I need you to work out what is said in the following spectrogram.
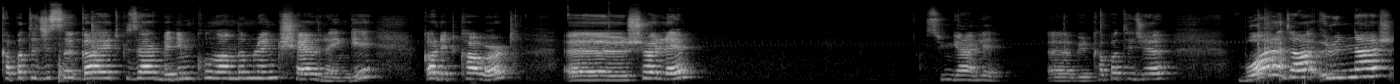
kapatıcısı gayet güzel. Benim kullandığım renk shell rengi. Got it covered. Ee, şöyle süngerli e, bir kapatıcı. Bu arada ürünler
